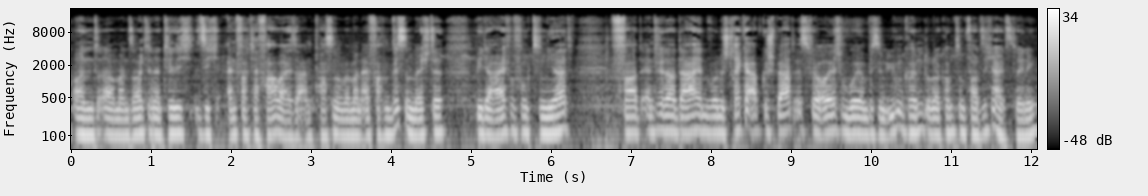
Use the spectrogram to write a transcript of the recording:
Und äh, man sollte natürlich sich einfach der Fahrweise anpassen. Und wenn man einfach wissen möchte, wie der Reifen funktioniert, fahrt entweder dahin, wo eine Strecke abgesperrt ist für euch und wo ihr ein bisschen üben könnt, oder kommt zum Fahrtsicherheitstraining.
